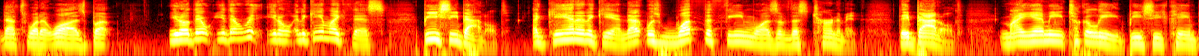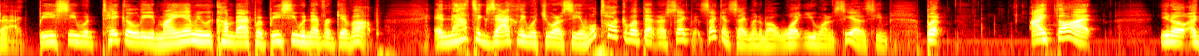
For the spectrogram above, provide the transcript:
that's what it was. But, you know, there, there, you know, in a game like this, BC battled again and again. That was what the theme was of this tournament. They battled. Miami took a lead. BC came back. BC would take a lead. Miami would come back, but BC would never give up. And that's exactly what you want to see. And we'll talk about that in our second second segment about what you want to see out of the team. But I thought, you know, a,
